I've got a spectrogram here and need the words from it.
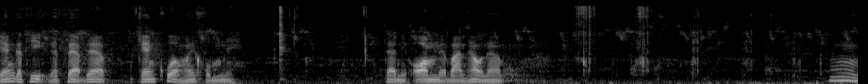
แกงกะทิกระแซบได้ครับแกงขั่วหอยขมนี่แต่นนี่ออมแบบบ้านเฮานะครับ อืม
